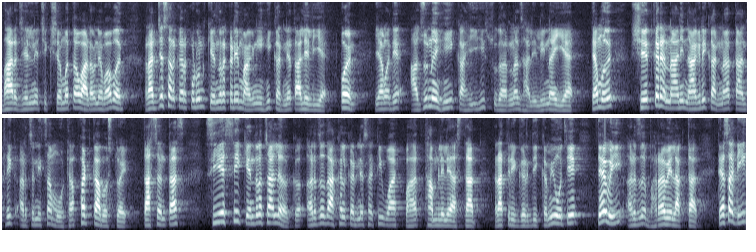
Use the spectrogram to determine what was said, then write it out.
भार झेलण्याची क्षमता वाढवण्याबाबत राज्य सरकारकडून केंद्राकडे मागणीही करण्यात आलेली आहे. पण यामध्ये अजूनही काहीही सुधारणा झालेली नाही आहे. त्यामुळे शेतकऱ्यांना आणि नागरिकांना तांत्रिक अडचणीचा मोठा फटका बसतोय. तासन तास सी एस सी केंद्र चालक अर्ज दाखल करण्यासाठी वाट पाहत थांबलेले असतात. रात्री गर्दी कमी होते त्यावेळी अर्ज भरावे लागतात. त्यासाठी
